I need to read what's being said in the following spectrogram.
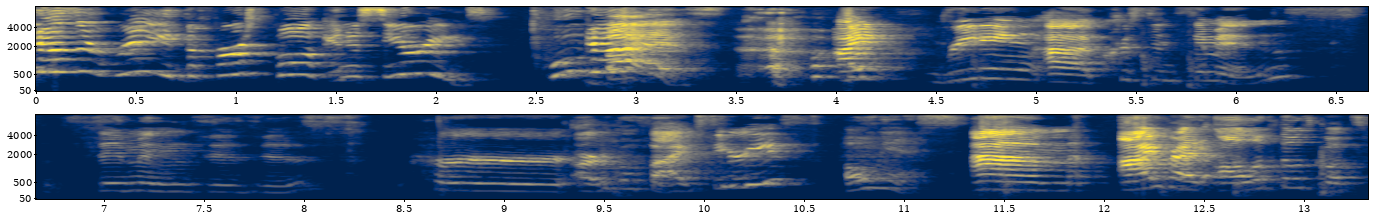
doesn't read the first book in a series? Who But- does? I reading uh, Kristen Simmons Simmons's her Article Five series. oh yes. Um, I read all of those books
